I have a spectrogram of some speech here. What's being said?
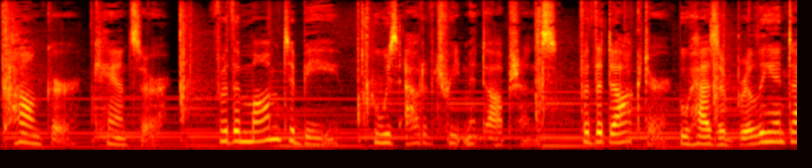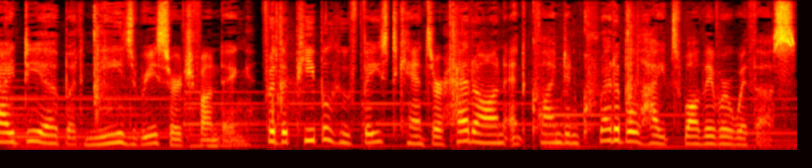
conquer cancer. For the mom to be who is out of treatment options. For the doctor who has a brilliant idea but needs research funding. For the people who faced cancer head on and climbed incredible heights while they were with us.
